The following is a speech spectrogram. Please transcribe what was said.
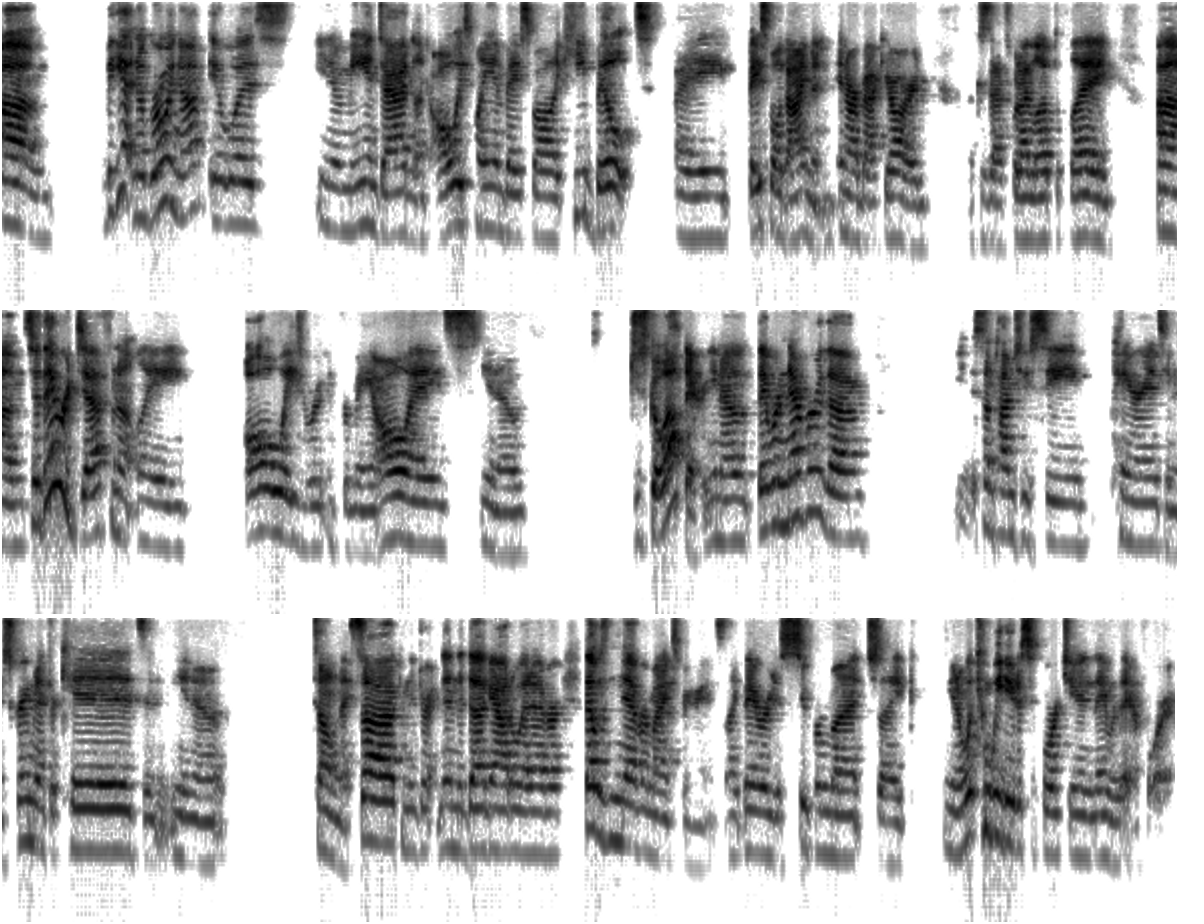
um, but yeah no growing up it was you know me and dad like always playing baseball. Like he built a baseball diamond in our backyard because that's what i love to play. Um, so they were definitely always rooting for me, always, you know, just go out there. You know, they were never the, sometimes you see parents, you know, screaming at their kids and, you know, telling them they suck and they're in the dugout or whatever. That was never my experience. Like they were just super much like, you know, what can we do to support you? And they were there for it.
